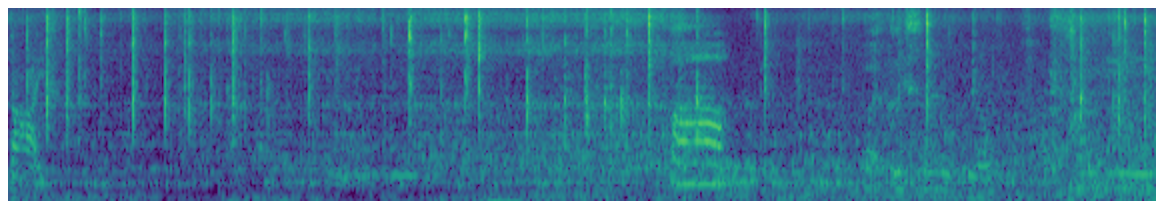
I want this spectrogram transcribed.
died. Ah! But listen, no. Sorry.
